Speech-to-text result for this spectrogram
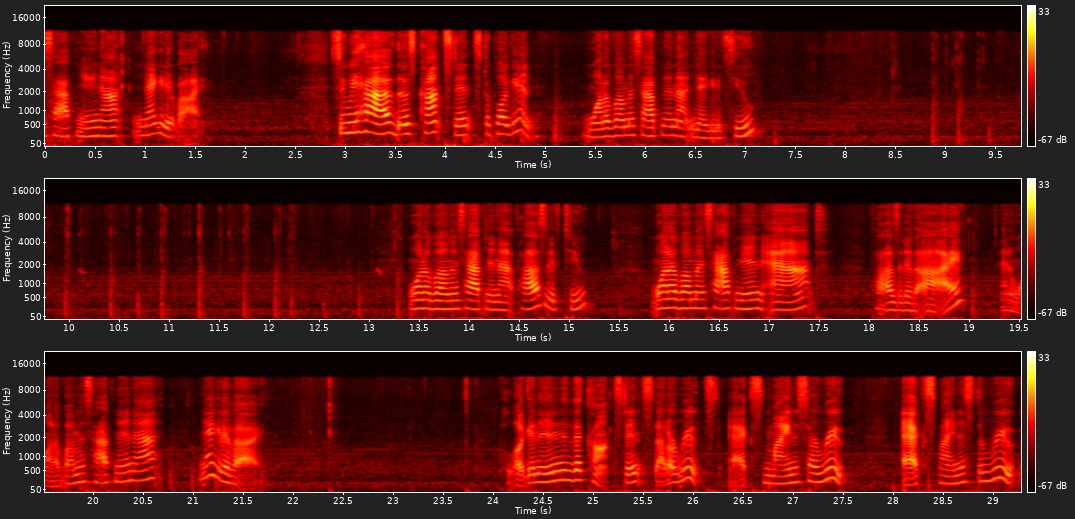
is happening at negative i. So we have those constants to plug in. One of them is happening at negative 2. One of them is happening at positive 2. One of them is happening at positive i. And one of them is happening at negative i. Plugging in the constants that are roots. x minus our root. x minus the root.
